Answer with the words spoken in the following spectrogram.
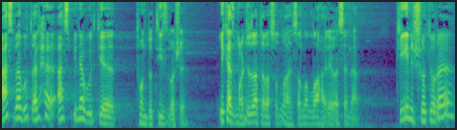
اسب ابو طلحه اسبی نبود که تند و تیز باشه. یک از معجزات رسول الله صلی الله علیه و سلم. که این شطوره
